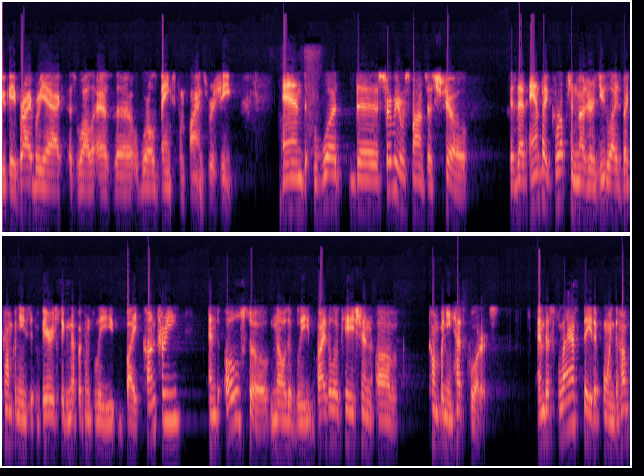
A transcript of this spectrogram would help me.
UK Bribery Act, as well as the World Bank's compliance regime. And what the survey responses show is that anti-corruption measures utilized by companies vary significantly by country and also notably by the location of company headquarters. And this last data point, the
